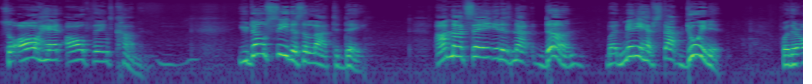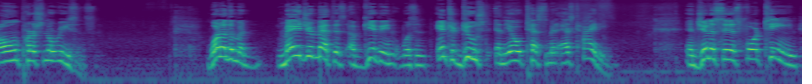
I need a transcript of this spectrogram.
so all had all things common. You don't see this a lot today. I'm not saying it is not done, but many have stopped doing it for their own personal reasons. One of the major methods of giving was introduced in the Old Testament as tithing. In Genesis 14,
